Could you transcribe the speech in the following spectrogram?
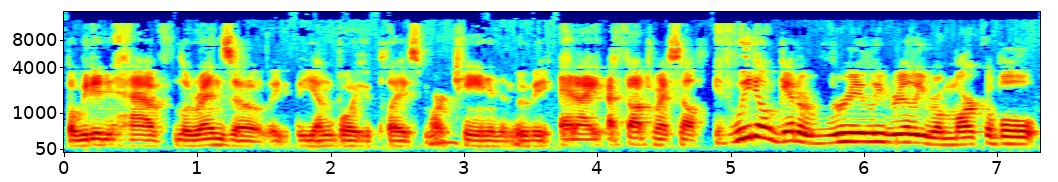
but we didn't have Lorenzo, the, the young boy who plays Martin in the movie. And I, I, thought to myself, if we don't get a really, really remarkable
